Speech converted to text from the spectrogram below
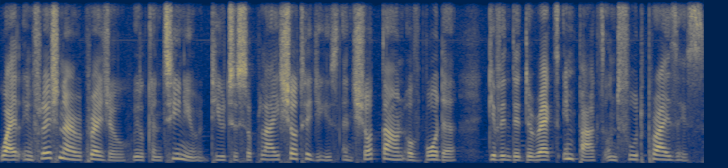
while inflationary pressure will continue due to supply shortages and shutdown of border, given the direct impact on food prices.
